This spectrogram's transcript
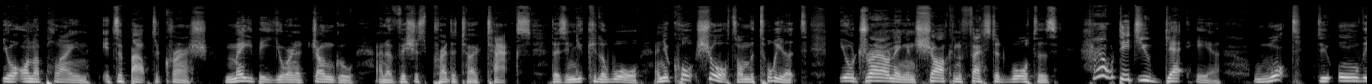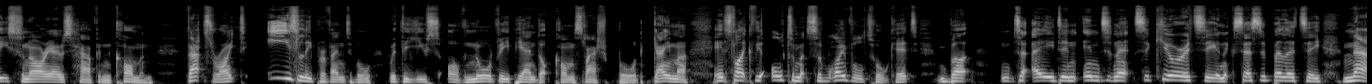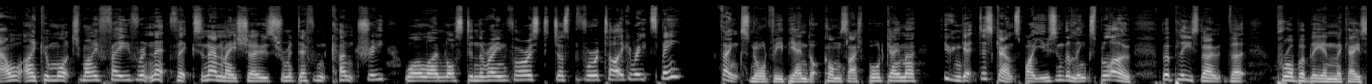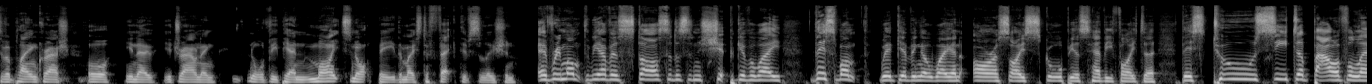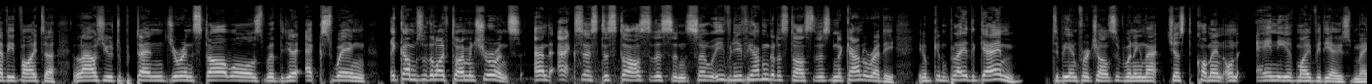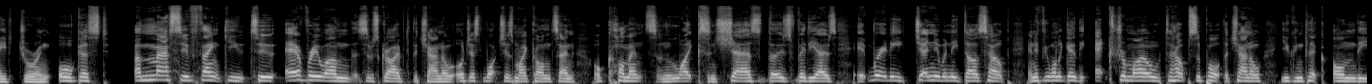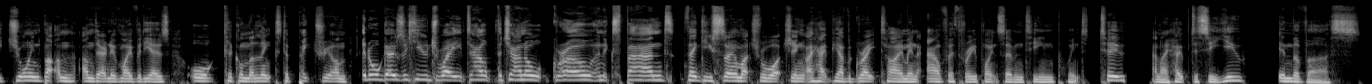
You're on a plane. It's about to crash. Maybe you're in a jungle and a vicious predator attacks. There's a nuclear war and you're caught short on the toilet. You're drowning in shark infested waters. How did you get here? What do all these scenarios have in common? That's right, easily preventable with the use of nordvpn.com slash boredgamer. It's like the ultimate survival toolkit, but to aid in internet security and accessibility. Now I can watch my favourite Netflix and anime shows from a different country while I'm lost in the rainforest just before a tiger eats me. Thanks nordvpn.com slash boredgamer you can get discounts by using the links below. But please note that probably in the case of a plane crash or, you know, you're drowning, NordVPN might not be the most effective solution. Every month we have a Star Citizen ship giveaway. This month we're giving away an RSI Scorpius heavy fighter. This two-seater powerful heavy fighter allows you to pretend you're in Star Wars with your X-Wing. It comes with a lifetime insurance and access to Star Citizen, so even if you haven't got a Star Citizen account already, you can play the game to be in for a chance of winning that, just comment on any of my videos made during August. A massive thank you to everyone that subscribed to the channel or just watches my content or comments and likes and shares those videos. It really genuinely does help. And if you want to go the extra mile to help support the channel, you can click on the join button under any of my videos or click on the links to Patreon. It all goes a huge way to help the channel grow and expand. Thank you so much for watching. I hope you have a great time in Alpha 3.17.2 and I hope to see you in the verse.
